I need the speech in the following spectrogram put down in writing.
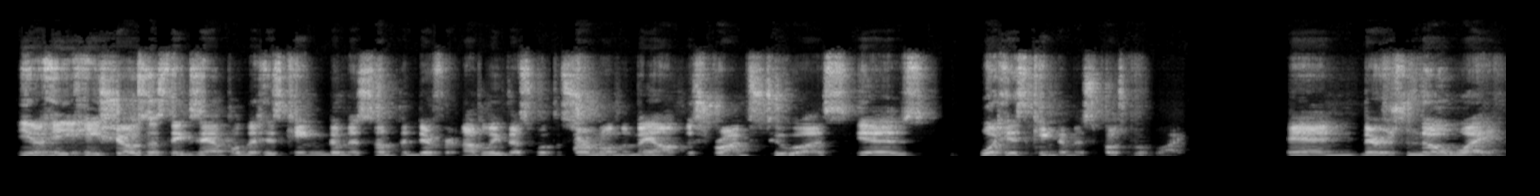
you know, he he shows us the example that his kingdom is something different. And I believe that's what the Sermon on the Mount describes to us is what his kingdom is supposed to look like. And there's no way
